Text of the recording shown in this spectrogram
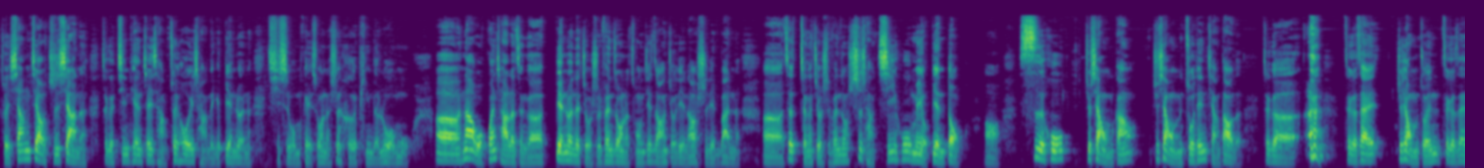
所以相较之下呢，这个今天这一场最后一场的一个辩论呢，其实我们可以说呢是和平的落幕。呃，那我观察了整个辩论的九十分钟呢，从今天早上九点到十点半呢，呃，这整个九十分钟市场几乎没有变动哦，似乎就像我们刚刚，就像我们昨天讲到的这个 这个在。就像我们昨天这个在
